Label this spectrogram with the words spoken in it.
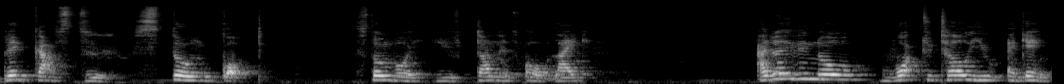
Big gaps to stone god. Stonebwoy you've done it all. Like i don't even know what to tell you again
